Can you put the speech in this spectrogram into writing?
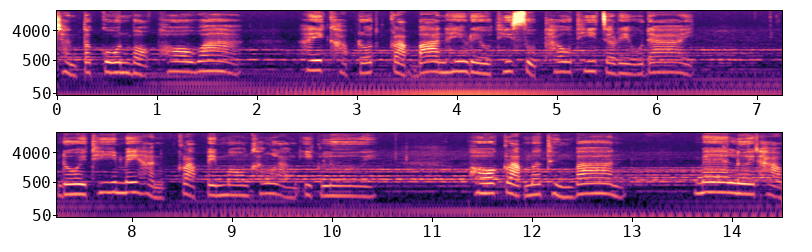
ฉันตะโกนบอกพ่อว่า ให้ขับรถกลับบ้านให้เร็วที่สุดเท่าที่จะเร็วได้ โดยที่ไม่หันกลับไปมองข้างหลังอีกเลย พอกลับมาถึงบ้าน แม่เลยถาม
